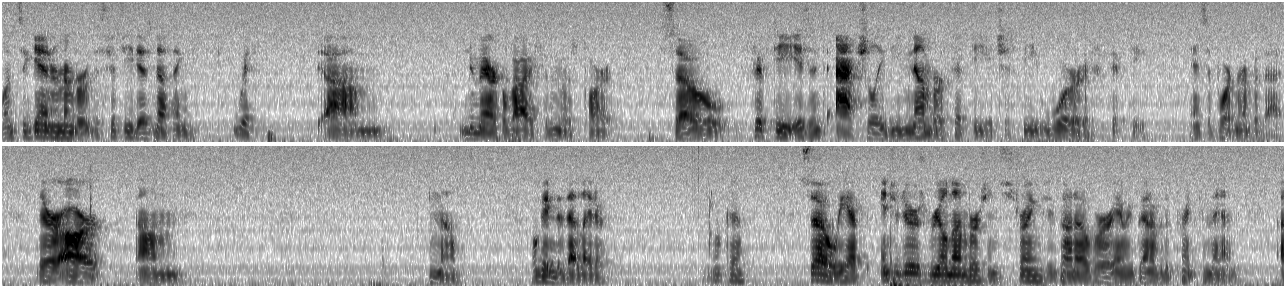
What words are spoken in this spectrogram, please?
once again, remember, this 50 does nothing with um, numerical values for the most part. So 50 isn't actually the number 50, it's just the word 50. And it's important to remember that. There are, um, no, we'll get into that later. Okay. So we have integers, real numbers, and strings we've gone over, and we've gone over the print command. Uh,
